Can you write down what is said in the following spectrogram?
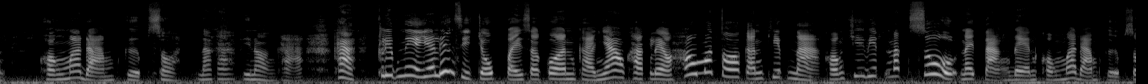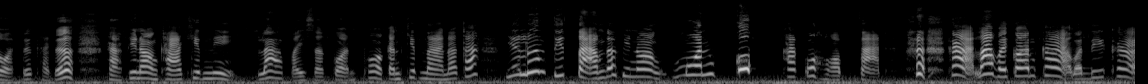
ของมาดามเกือบสอดนะคะ พี่น้องค่ะ ค่ะ คลิปนี้อย่าเล่นสิจบไปสะก่อนค่ะย่าวคักแล้วเฮามาต่อกันคลิปหน้าของชีวิตนักสู้ในต่างแดนของมาดามเกือบสอดเด้อค่ะเด้อค่ะ พี่น้องค่ะคลิปนี้ล่าไปสะก่อนพ่อกันคลิปหน้านะคะ อย่าลืมติดตามนะพี่น้องมวนกุ๊บ คักก็หอบสาดค่ะลาไปก่อนค่ะสวัสดีค่ะ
